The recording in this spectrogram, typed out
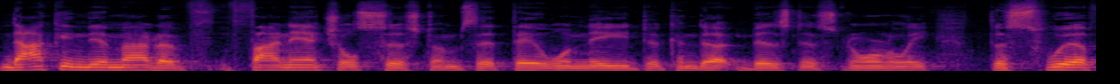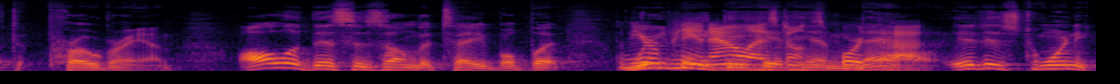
knocking them out of financial systems that they will need to conduct business normally, the SWIFT program. All of this is on the table, but the European allies don't support now. that. It is 20.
